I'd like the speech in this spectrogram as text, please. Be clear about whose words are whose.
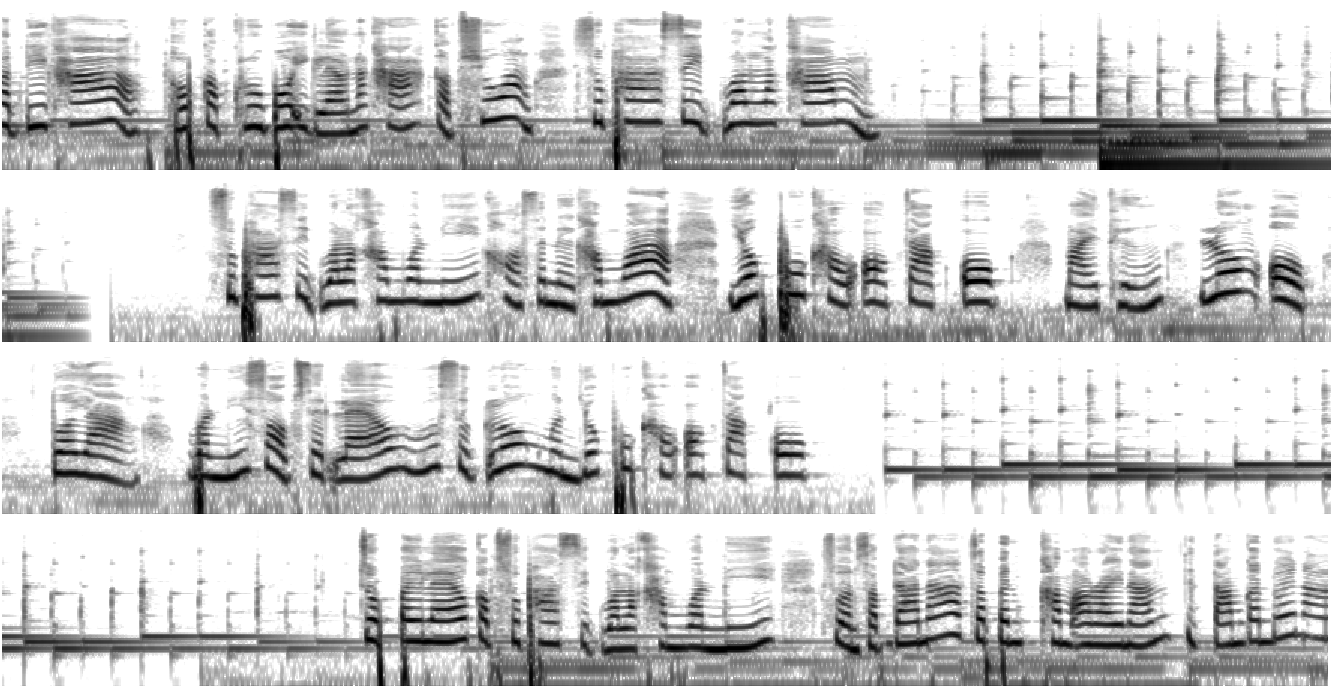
Speaker 1: วัสดีค่ะ พบกับครูโบอีกแล้วนะคะ กับช่วงสุภาษิตวันละคำสุภาษิตวันละคำวันนี้ขอเสนอคำว่า ยกภูเขาออกจากอก หมายถึง โล่งอก ตัวอย่าง วันนี้สอบเสร็จแล้วรู้สึกโล่งเหมือนยกภูเขาออกจากอก จบไปแล้วกับสุภาษิตวลคำวันนี้ ส่วนสัปดาห์หน้าจะเป็นคำอะไรนั้นติดตามกันด้วยนะ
